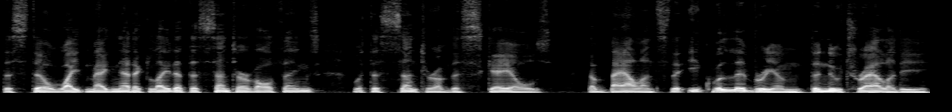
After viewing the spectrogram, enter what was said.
the still white magnetic light at the center of all things, with the center of the scales, the balance, the equilibrium, the neutrality,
